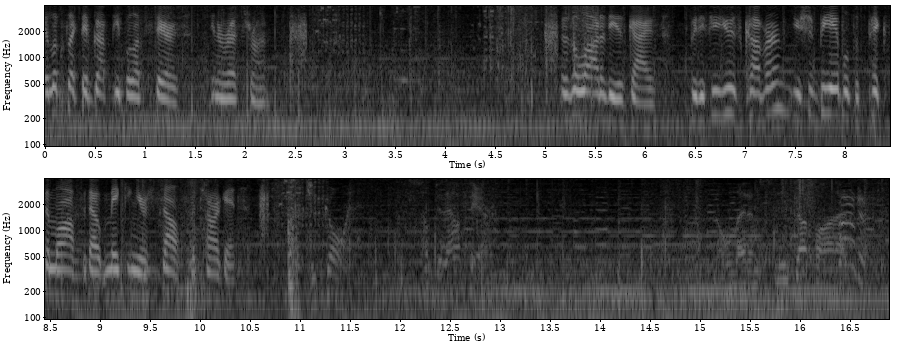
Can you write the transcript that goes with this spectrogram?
It looks like they've got people upstairs, in a restaurant. There's a lot of these guys, but if you use cover, you should be able to pick them off without making yourself the target. Keep going. There's something out there. Don't let them sneak up on us.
